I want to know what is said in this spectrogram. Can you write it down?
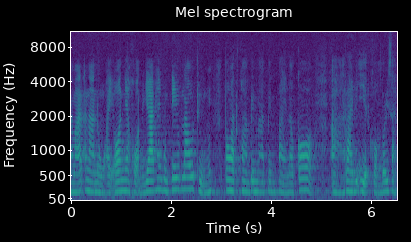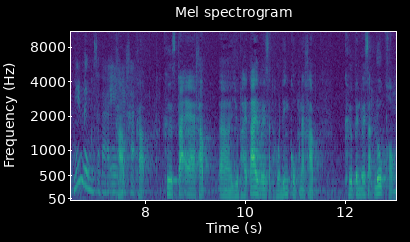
นามาร์ทอนาโนไอออนเนี่ยขออนุญาตให้คุณติ้วเล่าถึงประวัติความเป็นมาเป็นไป แล้วก็อ่ารายละเอียดของบริษัทนิดนึงสตาร์เองครับเนี่ยค่ะครับคือ Star Air ครับเอ่ออยู่ภายใต้บริษัท Holding Group นะครับคือเป็นบริษัทลูกของ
